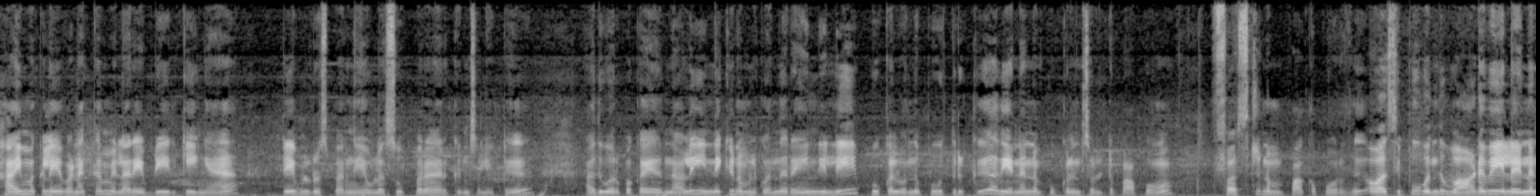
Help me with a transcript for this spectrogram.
ஹாய் மக்களே வணக்கம். எல்லோரும் எப்படி இருக்கீங்க? டேபிள் ரோஸ் பாருங்கள் எவ்வளோ சூப்பராக இருக்குன்னு சொல்லிட்டு. அது ஒரு பக்கம் இருந்தாலும் இன்றைக்கும் நம்மளுக்கு வந்து ரெயின் லில்லி பூக்கள் வந்து பூத்துருக்கு. அது என்னென்ன பூக்கள்னு சொல்லிட்டு பார்ப்போம். ஃபஸ்ட்டு நம்ம பார்க்க போகிறது வாசி பூ வந்து வாடவே இல்லை. ஏன்னா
